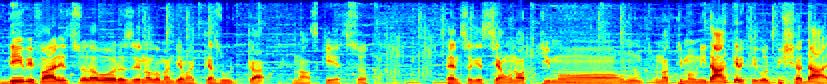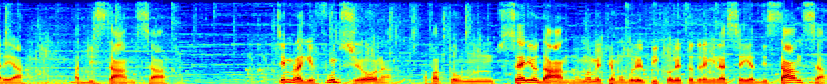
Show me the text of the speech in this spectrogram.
Devi fare il suo lavoro, se no lo mandiamo a casuccia. No, scherzo. Penso che sia un ottimo, un'ottima un unità, anche perché colpisce ad area, a distanza. Sembra che funziona. Ha fatto un serio danno. Noi mettiamo pure il piccoletto 3006 a distanza.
